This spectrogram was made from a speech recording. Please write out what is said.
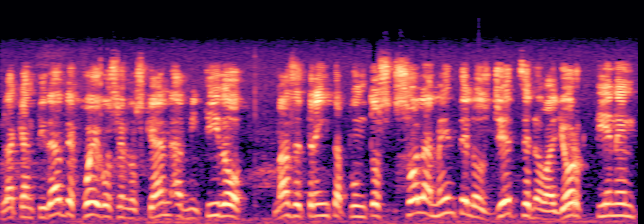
la cantidad de juegos en los que han admitido más de 30 puntos, solamente los Jets de Nueva York tienen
